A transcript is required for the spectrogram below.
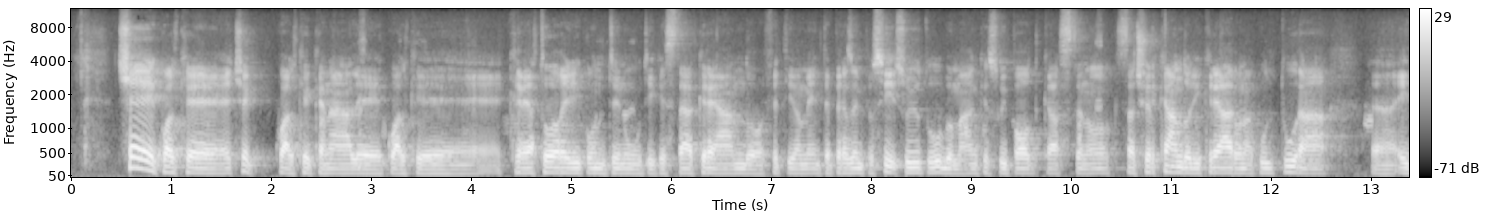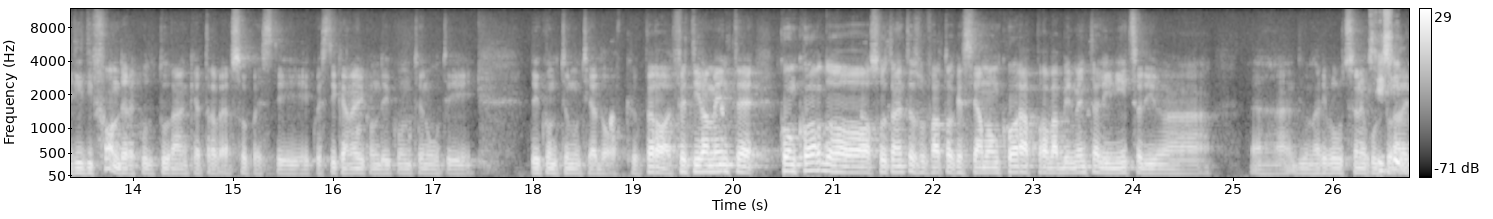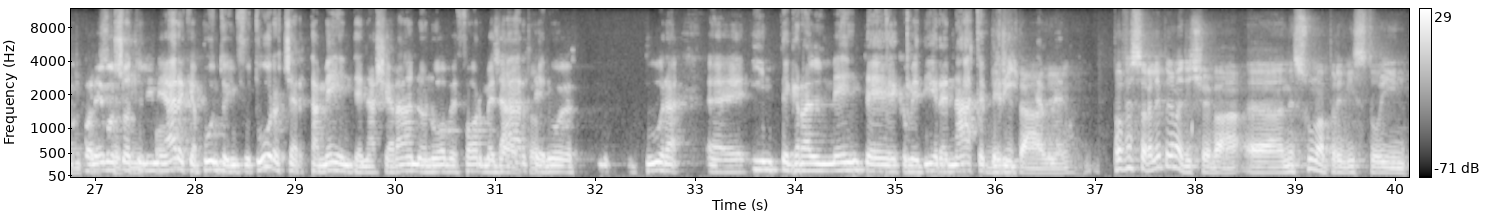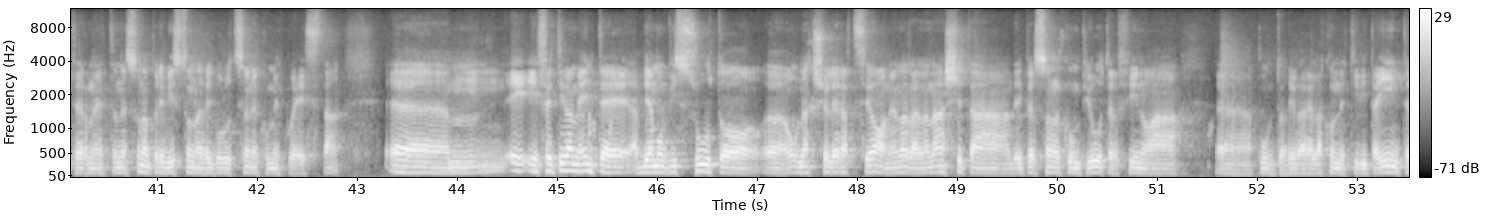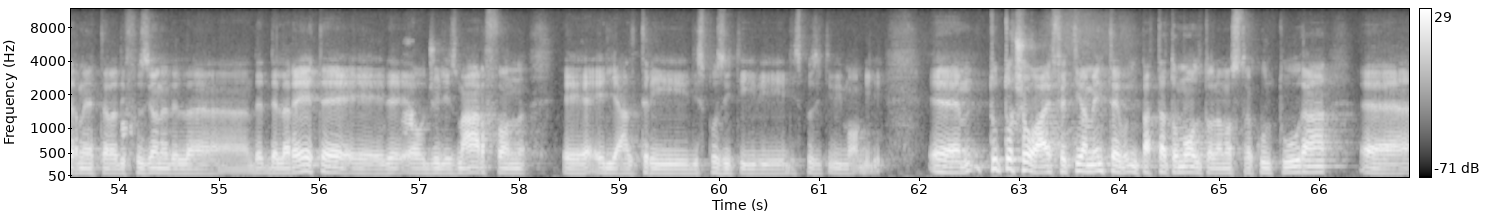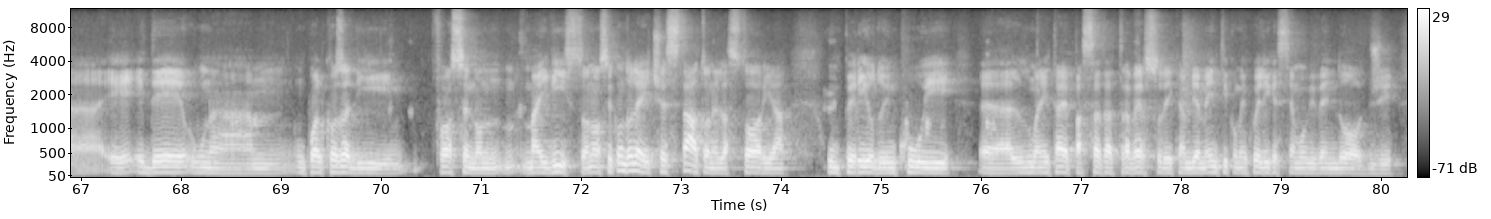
C'è qualche, qualche, canale, qualche creatore di contenuti che sta creando effettivamente, per esempio sì, su YouTube, ma anche sui podcast, no? sta cercando di creare una cultura eh, e di diffondere cultura anche attraverso questi, questi canali con dei contenuti, dei contenuti ad hoc. Però effettivamente concordo assolutamente sul fatto che siamo ancora probabilmente all'inizio di una, di una rivoluzione culturale sì, sì, volevo sottolineare tipo. che appunto in futuro certamente nasceranno nuove forme certo. d'arte, nuove cultura eh, integralmente, come dire, nate per Digitali. Internet. Professore, lei prima diceva eh, nessuno ha previsto internet, nessuno ha previsto una rivoluzione come questa. Eh, e effettivamente abbiamo vissuto eh, un'accelerazione no? dalla nascita dei personal computer fino a eh, appunto arrivare alla connettività internet, alla diffusione del, de, della rete e de, oggi gli smartphone e, e gli altri dispositivi, dispositivi mobili. Eh, tutto ciò ha effettivamente impattato molto la nostra cultura eh, ed è una, un qualcosa di forse non mai visto. No? Secondo lei c'è stato nella storia un periodo in cui eh, l'umanità è passata attraverso dei cambiamenti come quelli che stiamo vivendo oggi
